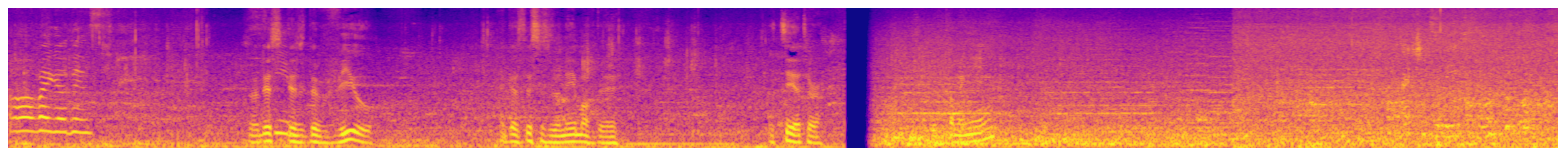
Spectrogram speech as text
Oh my goodness. So this Yeah. is the view. I guess this is the name of the, the theater. We're coming in. Actually believe so.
